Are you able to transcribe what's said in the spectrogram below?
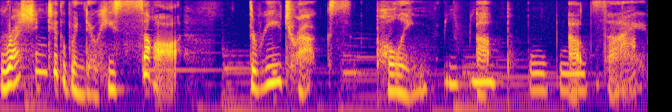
Rushing to the window, he saw three trucks pulling up outside.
